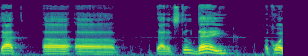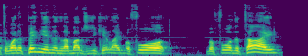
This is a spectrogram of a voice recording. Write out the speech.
that, uh, uh, that it's still day, according to one opinion, and the Rambam says you can't light before before the time,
